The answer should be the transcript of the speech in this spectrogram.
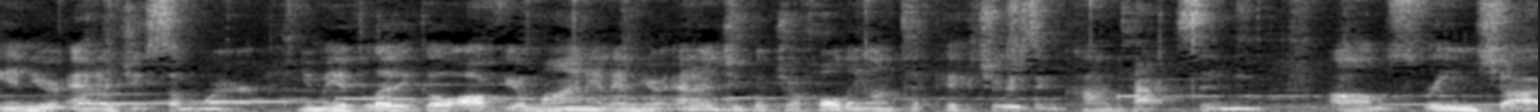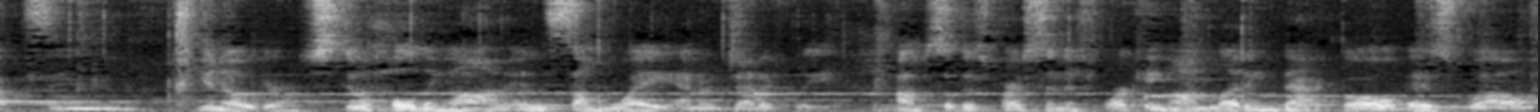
in your energy somewhere. You may have let it go off your mind and in your energy, but you're holding on to pictures and contacts and um, screenshots, and you know, you're still holding on in some way energetically. Um, so, this person is working on letting that go as well.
